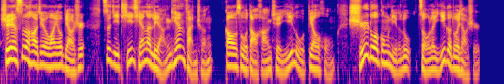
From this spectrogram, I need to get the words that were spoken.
十月四号就有网友表示，自己提前了两天返程，高速导航却一路飙红，十多公里的路走了一个多小时。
